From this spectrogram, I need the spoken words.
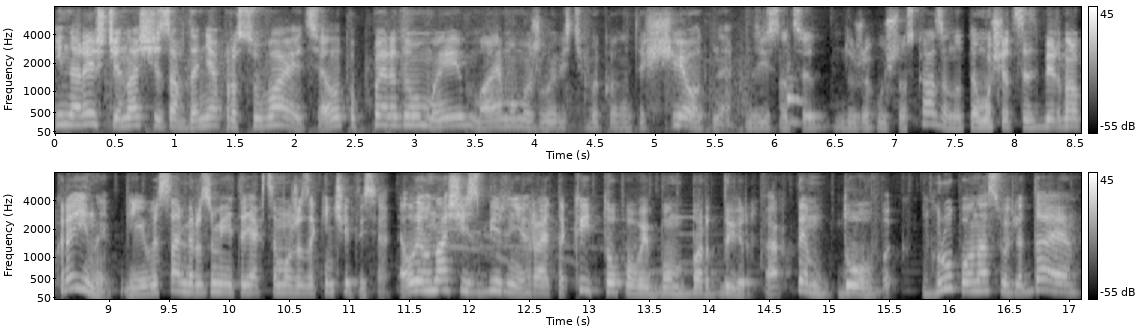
І нарешті наші завдання просуваються, але попереду ми маємо можливість виконати ще одне. Звісно, це дуже гучно сказано, тому що це збірна України, і ви самі розумієте, як це може закінчитися. Але в нашій збірні грає такий топовий бомбардир Артем Довбик. Група у нас виглядає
